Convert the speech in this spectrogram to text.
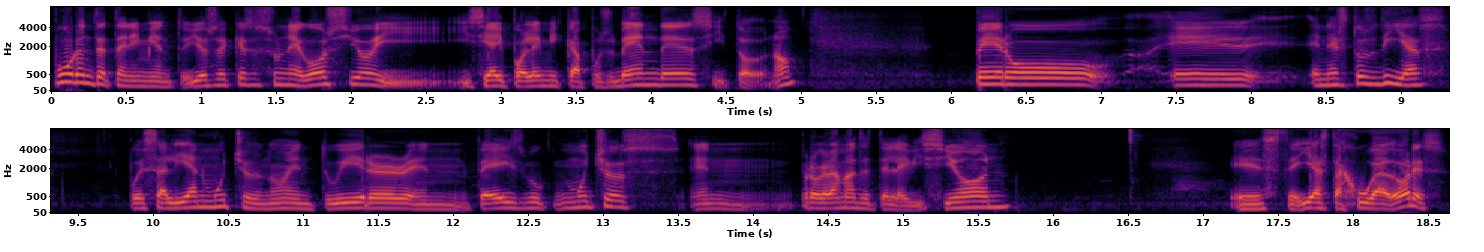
puro entretenimiento. Yo sé que eso es un negocio y, si hay polémica, pues vendes y todo, ¿no? Pero eh, en estos días, pues salían muchos, ¿no? En Twitter, en Facebook, muchos en programas de televisión, este, y hasta jugadores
